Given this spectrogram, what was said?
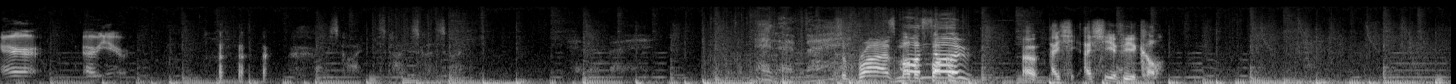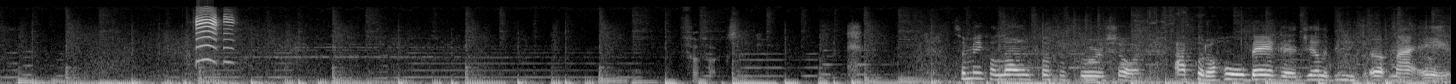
Er, oh, you. Surprise, oh, motherfucker. Oh, I see, I see a vehicle. For fuck's sake. To make a long fucking story short, I put a whole bag of jelly beans up my ass.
